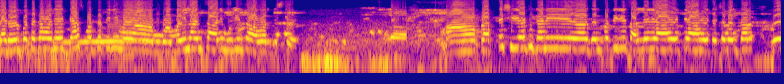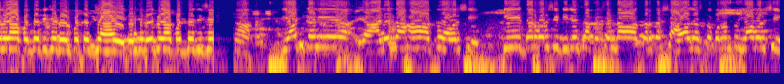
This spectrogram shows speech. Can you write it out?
या ढोल पथकामध्ये त्याच पद्धतीने महिलांचा आणि मुलींचा वावर दिसतोय. अं, प्रात्यक्षिक या ठिकाणी गणपती जे चाललेले आहे ते आहे. त्याच्यानंतर वेगवेगळ्या पद्धतीचे ढोल पथक जे आहे त्यांचे वेगवेगळ्या पद्धतीचे हा. या ठिकाणी आनंद हा वाटतो यावर्षी की दरवर्षी डीजेचा प्रचंड कर्कश आवाज असतो. परंतु या वर्षी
